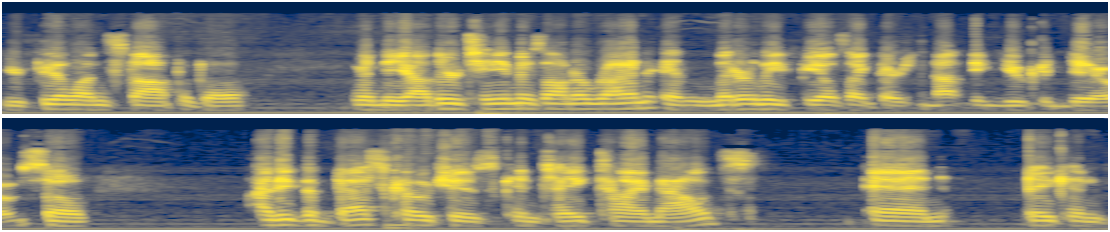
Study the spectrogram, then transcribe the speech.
You feel unstoppable when the other team is on a run, it literally feels like there's nothing you can do. So I think the best coaches can take timeouts and they can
